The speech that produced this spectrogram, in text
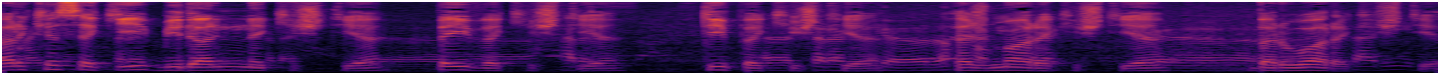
هەر کەسێکی بیدانین نەکیشتە، پەیڤە کیشتە، تیپە کیشتە، هەژمارە کیشتە، بەروارە کیشتە.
